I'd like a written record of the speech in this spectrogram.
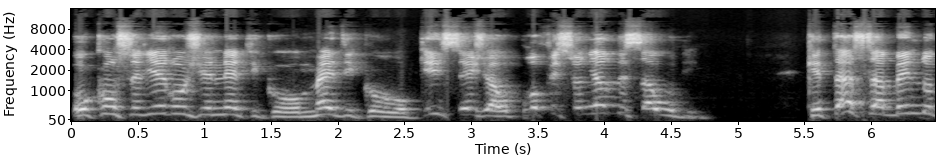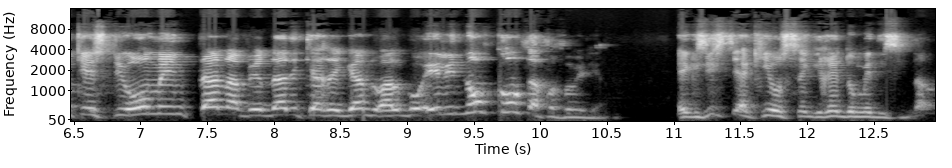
o conselheiro genético, o médico, ou quem seja, o profissional de saúde, que está sabendo que este homem está, na verdade, carregando algo, ele não conta para a família. Existe aqui o segredo medicinal.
